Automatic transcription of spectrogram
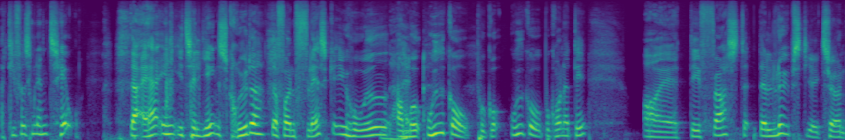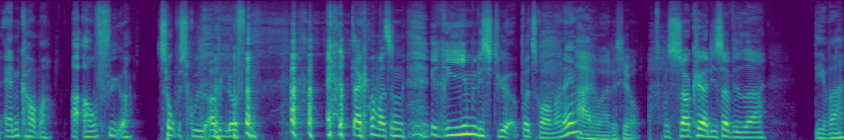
Og de får simpelthen tæv. Der er en italiensk rytter, der får en flaske i hovedet Nej. og må udgå på, udgå på grund af det. Og øh, det er først, da løbsdirektøren ankommer og affyrer to skud op i luften, at der kommer sådan rimelig styr på trommerne. Ikke? Ej, hvor er det sjovt. Så kører de så videre. Det var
